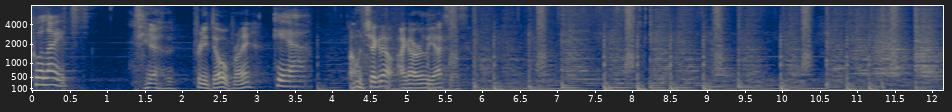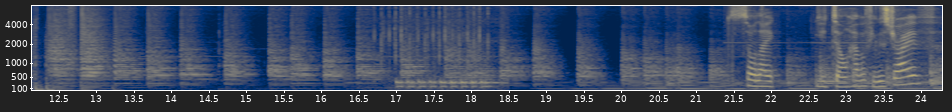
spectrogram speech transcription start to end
Cool lights. Yeah, pretty dope, right? Yeah. Oh, check it out. I got early access. So like, you don't have a FuzeDrive?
